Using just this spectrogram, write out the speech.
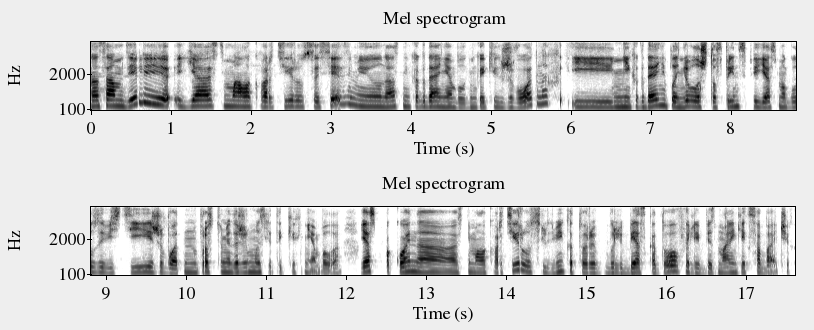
На самом деле я снимала квартиру с соседями, и у нас никогда не было никаких животных, и никогда я не планировала, что, в принципе, я смогу завести животное. Ну, просто у меня даже мыслей таких не было. Я спокойно снимала квартиру с людьми, которые были без котов или без маленьких собачек.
